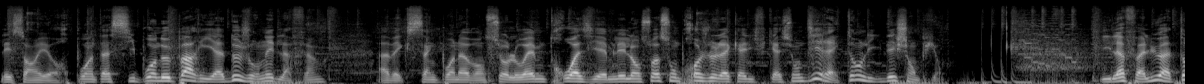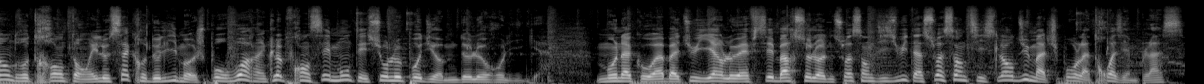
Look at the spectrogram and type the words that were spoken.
Les 100 et or pointent à 6 points de Paris à deux journées de la fin. Avec 5 points d'avance sur l'OM, 3ème, les Lensois sont proches de la qualification directe en Ligue des Champions. Il a fallu attendre 30 ans et le sacre de Limoges pour voir un club français monter sur le podium de l'Euroleague. Monaco a battu hier le FC Barcelone 78 à 66 lors du match pour la troisième place.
